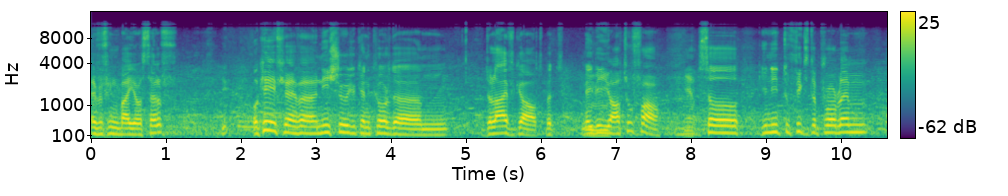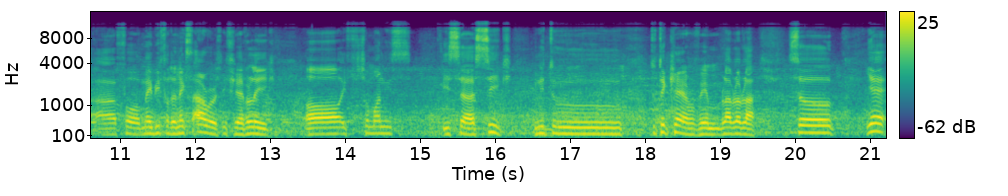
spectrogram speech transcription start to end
everything by yourself. Okay, if you have an issue, you can call the, um, the lifeguard, but maybe you are too far. Yeah. So you need to fix the problem uh, for maybe for the next hours if you have a leak, or if someone is is uh, sick, you need to to take care of him. Blah blah blah. So yeah,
